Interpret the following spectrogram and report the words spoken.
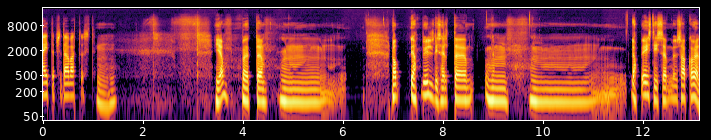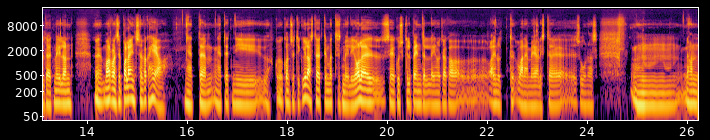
näitab seda avatust mm. -hmm. jah, et mm, no jah, üldiselt mm, mm, noh, Eestis saab ka öelda, et meil on, ma arvan, see balanss on väga hea et, et, et nii kontserdikülastajate mõttes, et meil ei ole see kuskil pendel läinud väga ainult vanemaealiste suunas mm,. on,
